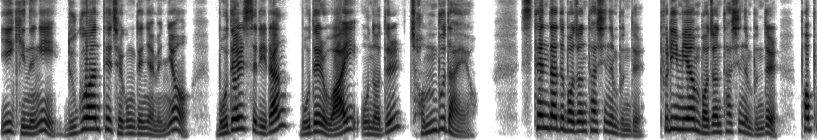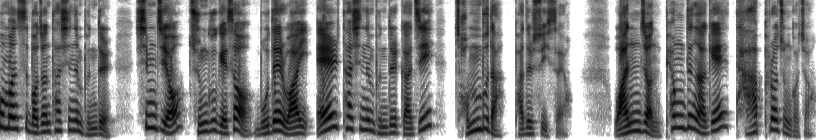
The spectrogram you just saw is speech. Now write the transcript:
이 기능이 누구한테 제공되냐면요. 모델 3랑 모델 Y 오너들 전부 다예요. 스탠다드 버전 타시는 분들, 프리미엄 버전 타시는 분들, 퍼포먼스 버전 타시는 분들, 심지어 중국에서 모델 YL 타시는 분들까지 전부 다 받을 수 있어요. 완전 평등하게 다 풀어준 거죠.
